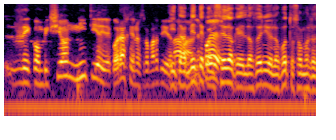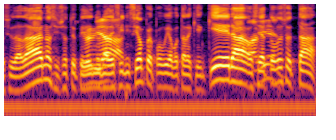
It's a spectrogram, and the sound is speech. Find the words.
de convicción nítida y de coraje de nuestro partido. Y también te concedo que los dueños de los votos somos los ciudadanos y yo estoy pidiendo una definición, pero después voy a votar a quien quiera, o sea, todo eso está.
